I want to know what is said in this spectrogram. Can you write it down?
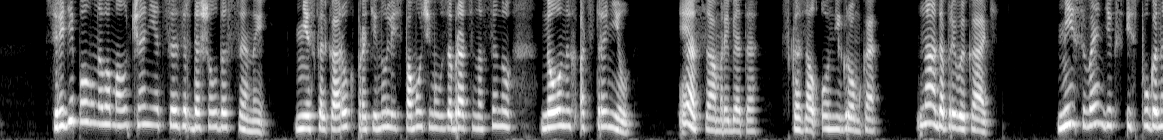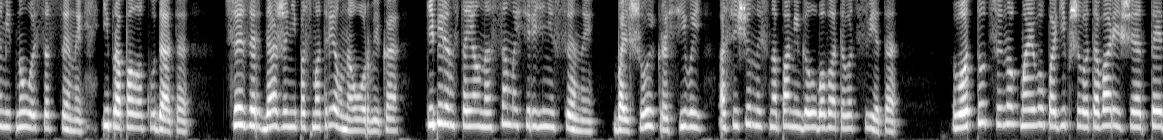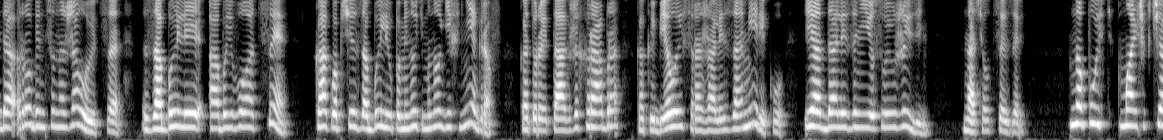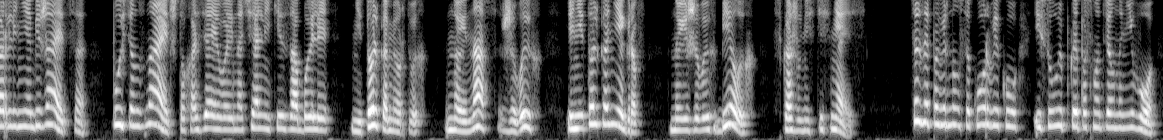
Среди полного молчания Цезарь дошел до сцены. Несколько рук протянулись помочь ему взобраться на сцену, но он их отстранил. «Я сам, ребята», — сказал он негромко. «Надо привыкать». Мисс Вендикс испуганно метнулась со сцены и пропала куда-то. Цезарь даже не посмотрел на Орвика. Теперь он стоял на самой середине сцены, большой, красивый, освещенный снопами голубоватого цвета. Вот тут сынок моего погибшего товарища Теда Робинсона жалуется. Забыли об его отце. Как вообще забыли упомянуть многих негров, которые так же храбро, как и белые, сражались за Америку и отдали за нее свою жизнь, начал Цезарь. Но пусть мальчик Чарли не обижается. Пусть он знает, что хозяева и начальники забыли не только мертвых, но и нас, живых, и не только негров, но и живых белых, скажу не стесняясь. Цезарь повернулся к Орвику и с улыбкой посмотрел на него.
